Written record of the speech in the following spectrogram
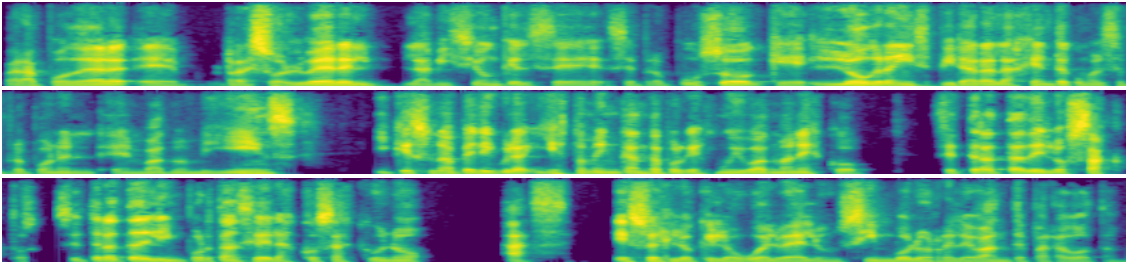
para poder resolver la misión que él se, propuso, que logra inspirar a la gente como él se propone en Batman Begins y que es una película, y esto me encanta porque es muy batmanesco, se trata de los actos, se trata de la importancia de las cosas que uno hace. Eso es lo que lo vuelve a él un símbolo relevante para Gotham.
